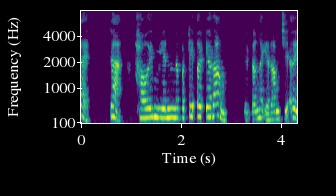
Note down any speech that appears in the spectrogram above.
ដែរចាហើយមានប្រទេសអ៊ីរ៉ង់យើងដឹងថាអ៊ីរ៉ង់ជាអី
